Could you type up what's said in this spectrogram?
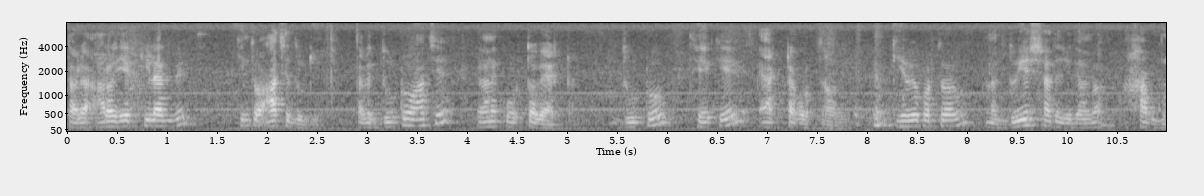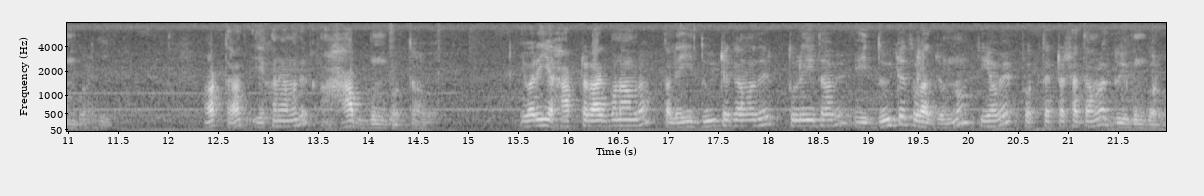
তাহলে আরও একটি লাগবে। কিন্তু আছে দুটি, তাহলে দুটো আছে, এখানে করতে হবে একটা। দুটো থেকে একটা করতে হবে। কীভাবে করতে পারব? না, দুইয়ের সাথে যদি আমরা হাফ গুণ করে দিই। অর্থাৎ এখানে আমাদের হাফ গুণ করতে হবে। এবার এই হাফটা রাখব না আমরা, তাহলে এই দুইটাকে আমাদের তুলে দিতে হবে। এই দুইটা তোলার জন্য কী হবে? প্রত্যেকটার সাথে আমরা দুই গুণ করব।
